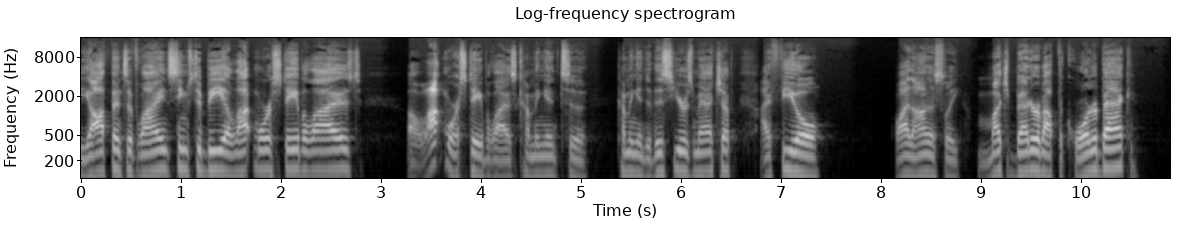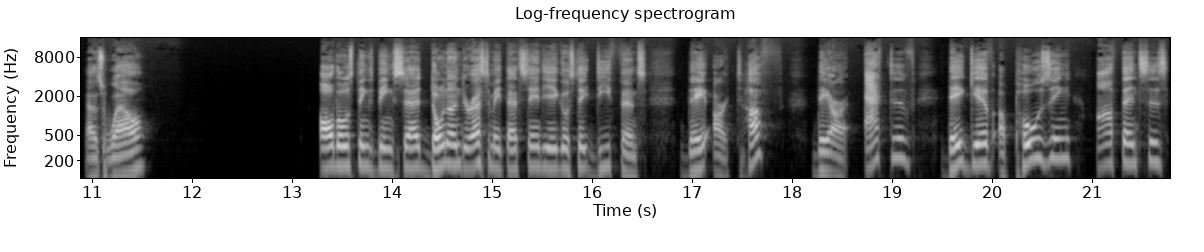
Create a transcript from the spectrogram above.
The offensive line seems to be a lot more stabilized, a lot more stabilized coming into coming into this year's matchup. I feel quite honestly, much better about the quarterback as well. All those things being said, don't underestimate that San Diego State defense. They are tough, they are active, they give opposing offenses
